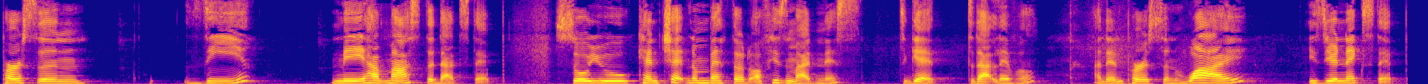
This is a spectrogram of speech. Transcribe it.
person Z may have mastered that step. So you can check the method of his madness to get to that level. And then person Y is your next step.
